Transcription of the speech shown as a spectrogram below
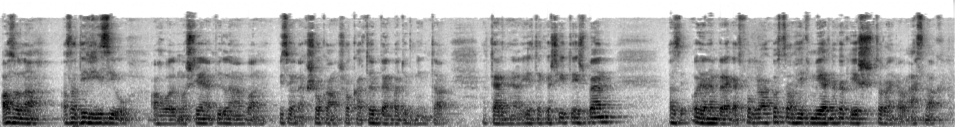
azon a, az a divízió, ahol most jelen pillanatban viszonylag sokan, sokkal többen vagyunk, mint a, a terminál értékesítésben, az olyan embereket foglalkoztat, akik mérnökök és toronyra vásznak.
